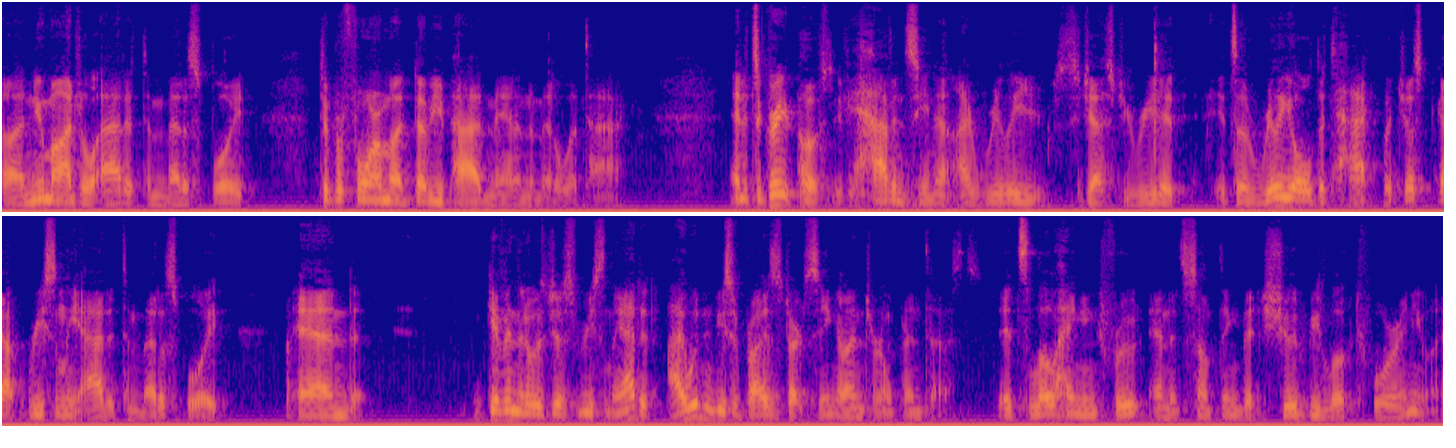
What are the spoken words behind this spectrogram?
a new module added to Metasploit to perform a WPAD man-in-the-middle attack. And it's a great post. If you haven't seen it, I really suggest you read it. It's a really old attack, but just got recently added to Metasploit. And given that it was just recently added, I wouldn't be surprised to start seeing it on internal pen tests. It's low-hanging fruit, and it's something that should be looked for anyway.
